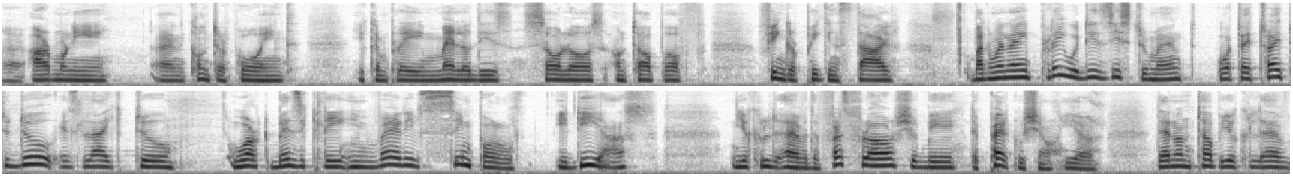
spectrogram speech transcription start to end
uh, harmony and counterpoint. You can play melodies, solos on top of finger picking style. But when I play with this instrument, what I try to do is like to work basically in very simple ideas. You could have the first floor should be the percussion here. Then on top you could have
